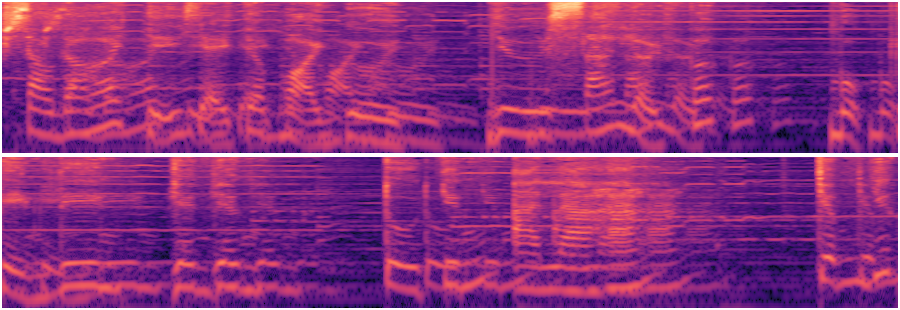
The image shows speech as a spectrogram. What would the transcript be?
sau đó chỉ dạy cho mọi người như xá lợi phất, một kiền liên, vân vân, tu chứng a la hán chấm dứt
